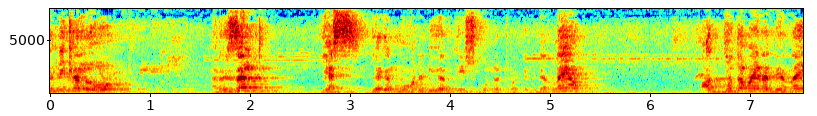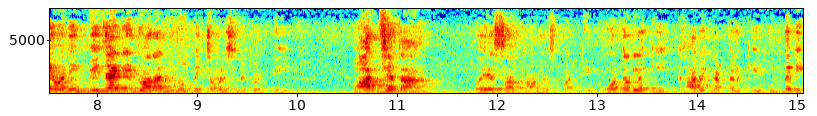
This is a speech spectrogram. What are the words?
ఎన్నికల్లో రిజల్ట్. ఎస్ జగన్మోహన్ రెడ్డి గారు తీసుకున్నటువంటి నిర్ణయం అద్భుతమైన నిర్ణయం అని మెజారిటీ ద్వారా నిరూపించవలసినటువంటి బాధ్యత వైఎస్ఆర్ కాంగ్రెస్ పార్టీ ఓటర్లకి కార్యకర్తలకి ఉందని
